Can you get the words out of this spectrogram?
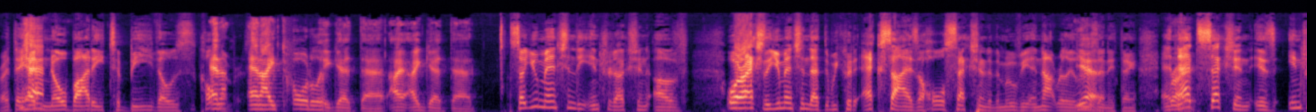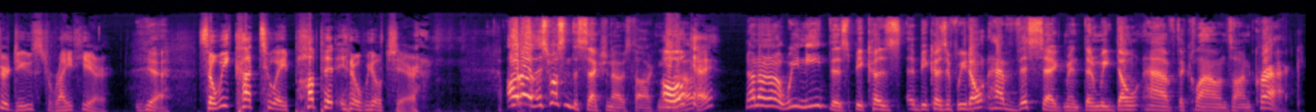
right? They Yeah. had nobody to be those cult and members. and I totally get that, I I get that, So you mentioned the introduction of, or actually, you mentioned that we could excise a whole section of the movie and not really lose Yeah. anything, and Right. that section is introduced right here. yeah. So we cut to a puppet in a wheelchair. Oh no, this wasn't the section I was talking Oh, about. Oh, okay. No, no, no. We need this because because if we don't have this segment, then we don't have the clowns on crack.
